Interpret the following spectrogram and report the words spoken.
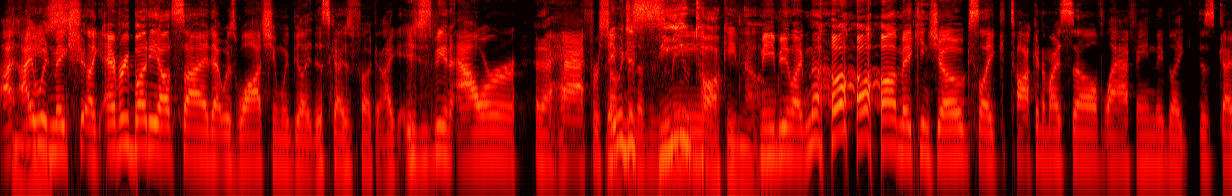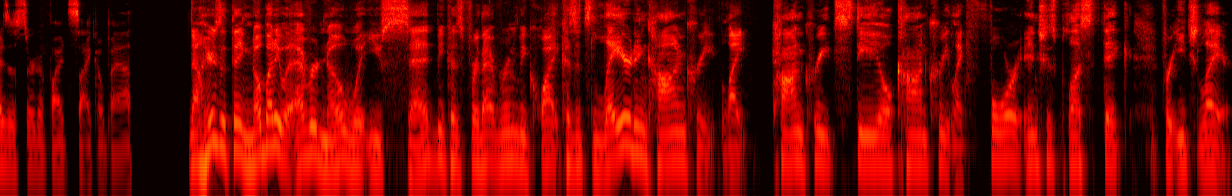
I, I would make sure, like everybody outside that was watching would be like, "This guy's fucking." Like, it'd just be an hour and a half or something. They would just see me- you talking though. Me being like, "No," making jokes, like talking to myself, laughing. They'd be like, "This guy's a certified psychopath." Now, here's the thing: nobody would ever know what you said because for that room to be quiet, because it's layered in concrete, like concrete, steel, concrete, like four inches plus thick for each layer.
